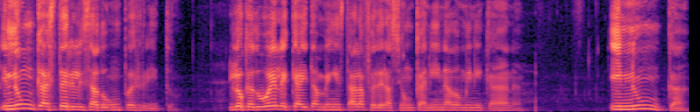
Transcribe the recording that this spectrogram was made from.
Y nunca ha esterilizado un perrito. Lo que duele es que ahí también está la Federación Canina Dominicana. Y nunca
